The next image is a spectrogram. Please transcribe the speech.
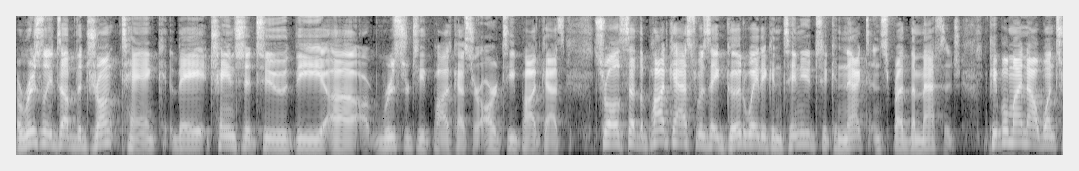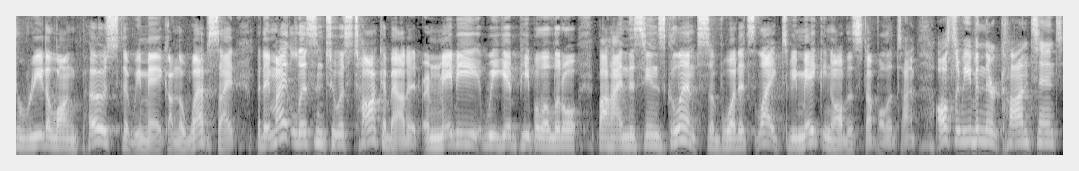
originally dubbed the Drunk Tank, they changed it to the uh, Rooster Teeth podcast or RT podcast. Sorola said the podcast was a good way to continue to connect and spread the message. People might not want to read a long post that we make on the website, but they might listen to us talk about it. And maybe we give people a little behind the scenes glimpse of what it's like to be making all this stuff all the time. Also, even their content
